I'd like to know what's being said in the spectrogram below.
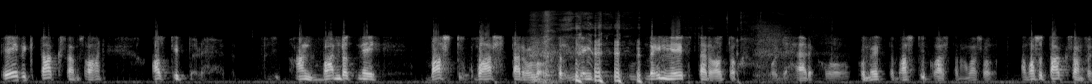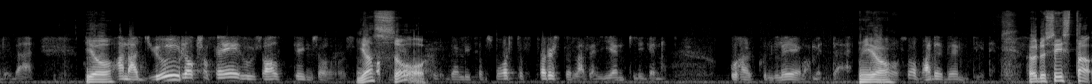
evigt tacksam så han alltid han bandot ner bastukvastar och länge, länge efteråt och, och det här och kom efter bastukvastarna. Han var så, han var så tacksam för det där. Jo. Han hade djur också, fähus och allting så. så Jaså? Det är liksom svårt att föreställa sig egentligen hur han kunde leva med det. Ja. Så, så var det den tiden. Hör du sista,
